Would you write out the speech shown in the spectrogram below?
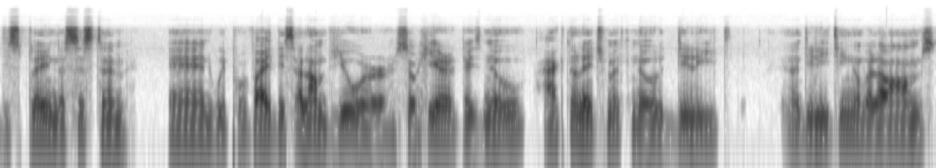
display in the system and we provide this alarm viewer. So here there's no acknowledgement, no delete uh, deleting of alarms.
